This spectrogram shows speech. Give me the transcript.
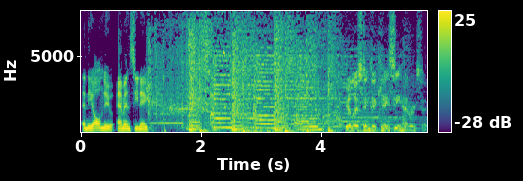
and the all new MNC Nation. You're listening to Casey Hendrickson.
